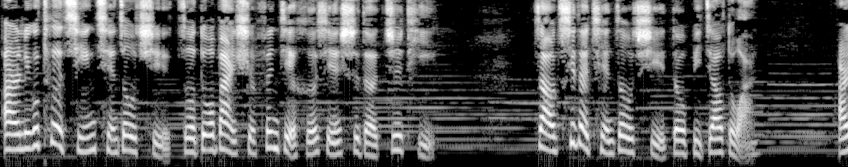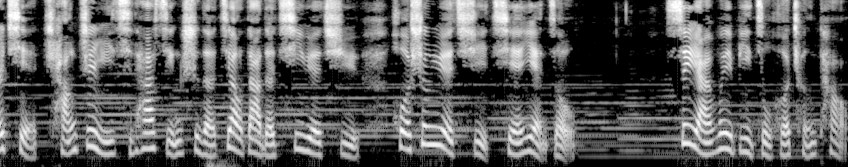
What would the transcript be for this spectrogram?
而刘特琴前奏曲则多半是分解和弦式的肢体。早期的前奏曲都比较短，而且常置于其他形式的较大的器乐曲或声乐曲前演奏，虽然未必组合成套。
